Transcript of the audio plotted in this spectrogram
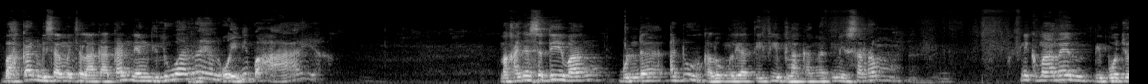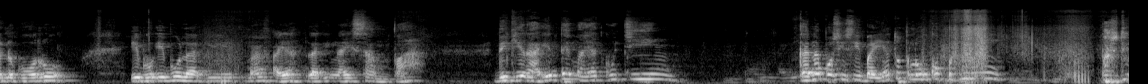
bahkan bisa mencelakakan yang di luar rel. Oh ini bahaya. Makanya sedih bang, bunda, aduh kalau ngelihat TV belakangan ini serem. Ini kemarin di Bojonegoro, ibu-ibu lagi, maaf ayah, lagi ngais sampah. Dikirain teh mayat kucing. Karena posisi bayinya tuh telungkup begini. Pas di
